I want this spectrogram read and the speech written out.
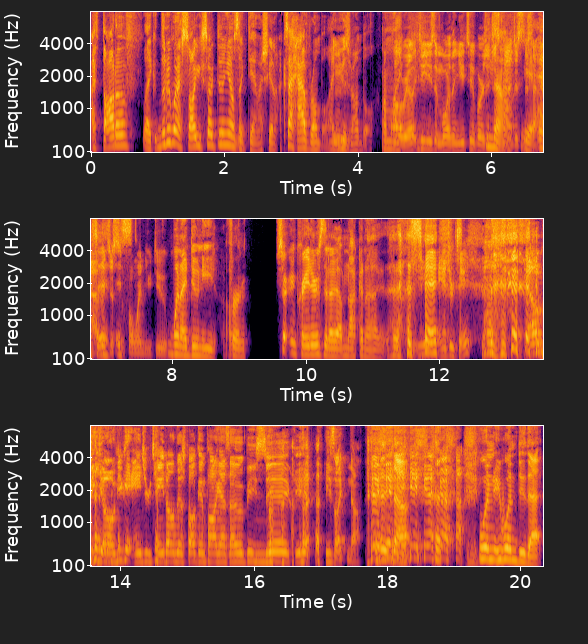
I thought of like literally when I saw you start doing it, I was like, damn, I should because I have Rumble. I use Mhm. Rumble. I'm like oh, really? Do you use it more than YouTube, or is it just No, kind of just, just yeah, a it's- habit, it's- just it's- for when you do? when I do need for certain creators that I, I'm not gonna say. Andrew Tate. that would be yo. If you get Andrew Tate on this fucking podcast, that would be sick. Yeah. He's like, no, No. wouldn't he wouldn't do that.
